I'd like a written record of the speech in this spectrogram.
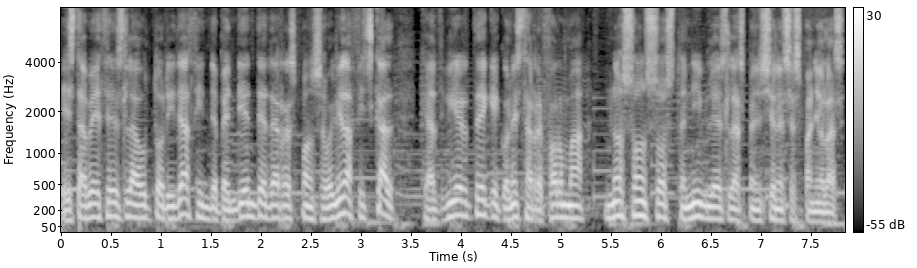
Esta vez es la Autoridad Independiente de Responsabilidad Fiscal que advierte que con esta reforma no son sostenibles las pensiones españolas.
